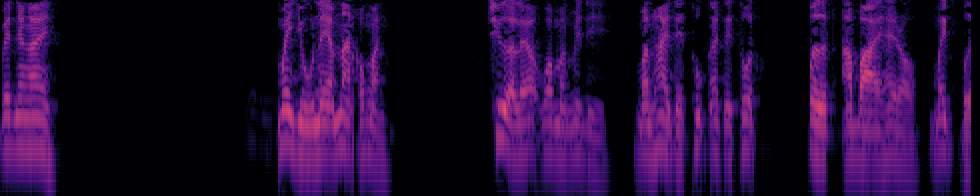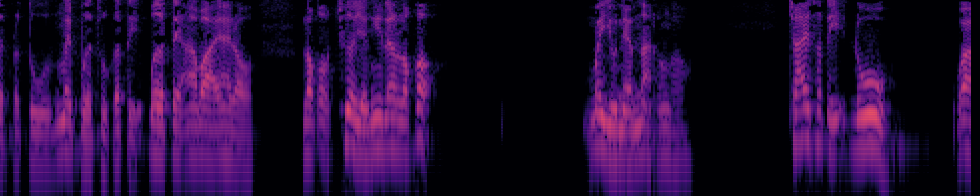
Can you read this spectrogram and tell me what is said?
เป็นยังไง ไม่อยู่ในอำนาจของมัน เชื่อแล้วว่ามันไม่ดี มันให้แต่ทุกข์ให้แต่โทษ เปิดอบายให้เรา ไม่เปิดประตู ไม่เปิดสุคติ เปิดแต่อบายให้เรา เราก็เชื่ออย่างนี้แล้วเราก็ไม่อยู่ในอำนาจของเขา ใช้สติดูว่า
